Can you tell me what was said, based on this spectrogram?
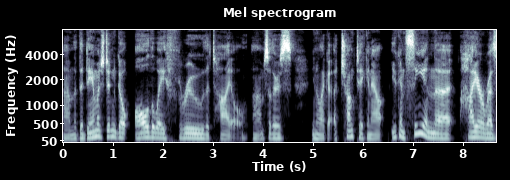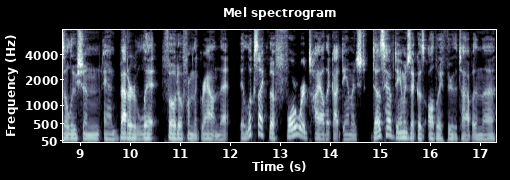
Um, that the damage didn't go all the way through the tile. Um, so there's you know like a, a chunk taken out you can see in the higher resolution and better lit photo from the ground that it looks like the forward tile that got damaged does have damage that goes all the way through the tile, but then the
